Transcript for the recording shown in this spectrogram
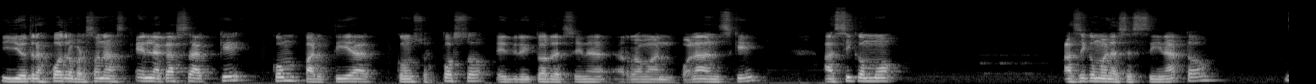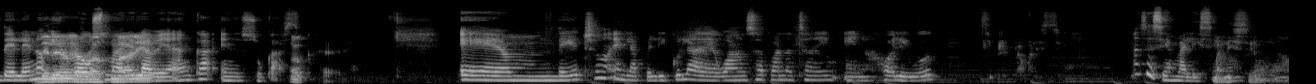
Y otras cuatro personas en la casa que compartía con su esposo, el director de cine Roman Polanski, así como, así como el asesinato. De Leno, De Leno y y Rosemary la Bianca en su casa. Ok. Em, de hecho, en la película de Once Upon a Time in Hollywood. No sé si es malísimo. Malísimo. pero-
